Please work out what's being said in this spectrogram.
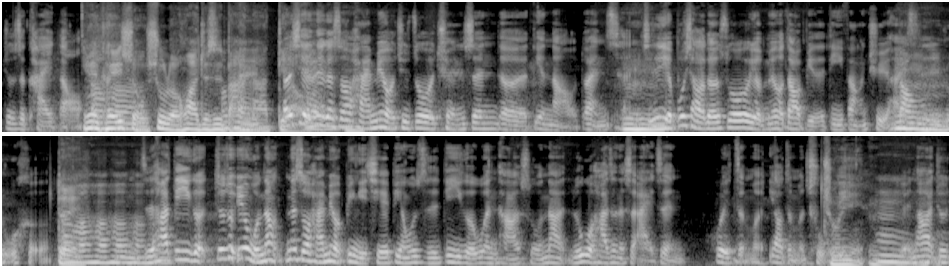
就是开刀，因为可以手术的话就是把它拿掉，而且那个时候还没有去做全身的电脑断层，嗯、其实也不晓得说有没有到别的地方去还是如何，嗯、对、嗯，只是他第一个就是因为我那那时候还没有病理切片，我只是第一个问他说，那如果他真的是癌症。会怎么要怎么处理？处理嗯，对，然后就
